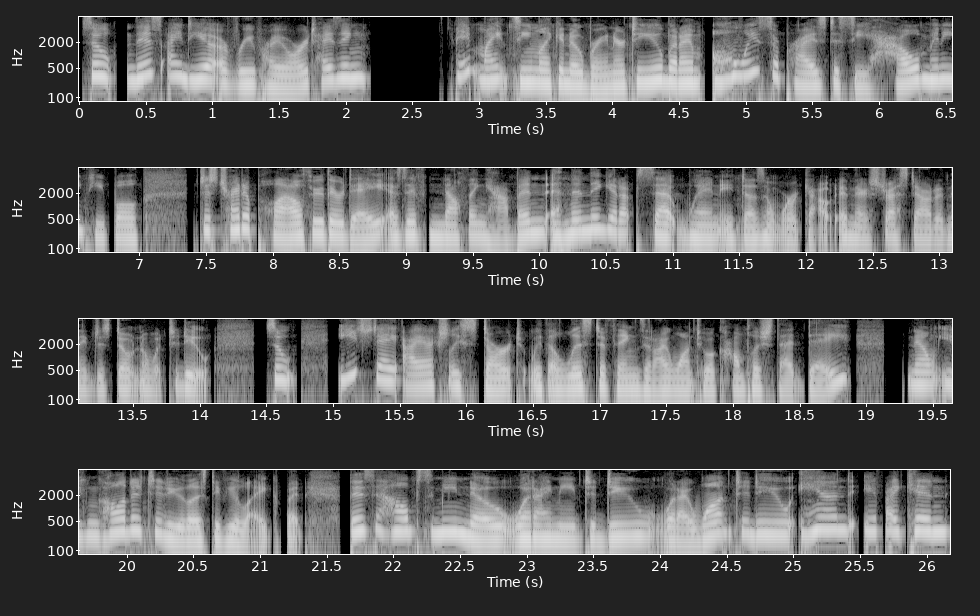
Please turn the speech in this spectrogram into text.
So, this idea of reprioritizing it might seem like a no brainer to you, but I'm always surprised to see how many people just try to plow through their day as if nothing happened. And then they get upset when it doesn't work out and they're stressed out and they just don't know what to do. So each day, I actually start with a list of things that I want to accomplish that day. Now, you can call it a to do list if you like, but this helps me know what I need to do, what I want to do, and if I can,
